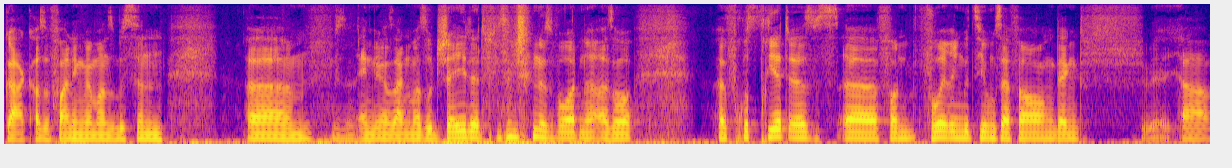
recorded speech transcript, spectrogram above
gar, also vor allen Dingen, wenn man so ein bisschen, ähm, Engländer sagen immer so jaded, so ein schönes Wort, ne? Also äh, frustriert ist äh, von vorherigen Beziehungserfahrungen, denkt, ja,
